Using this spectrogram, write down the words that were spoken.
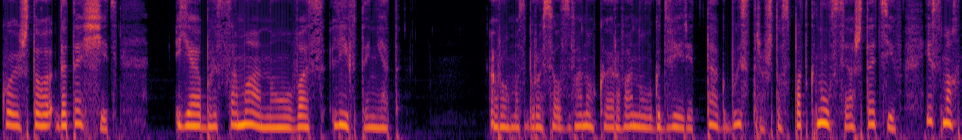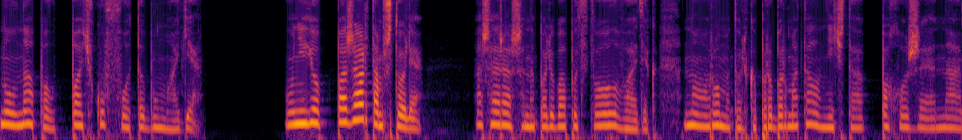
кое-что дотащить. Я бы сама, но у вас лифта нет». Рома сбросил звонок и рванул к двери так быстро, что споткнулся о штатив и смахнул на пол пачку фотобумаги. «У неё пожар там, что ли?» Ошарашенно полюбопытствовал Вадик, но Рома только пробормотал нечто похожее на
